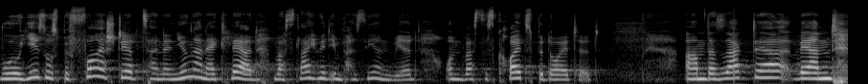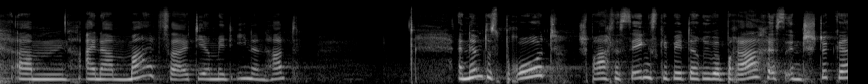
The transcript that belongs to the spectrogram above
wo Jesus, bevor er stirbt, seinen Jüngern erklärt, was gleich mit ihm passieren wird und was das Kreuz bedeutet. Ähm, da sagt er während ähm, einer Mahlzeit, die er mit ihnen hat, er nimmt das Brot, sprach das Segensgebet darüber, brach es in Stücke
